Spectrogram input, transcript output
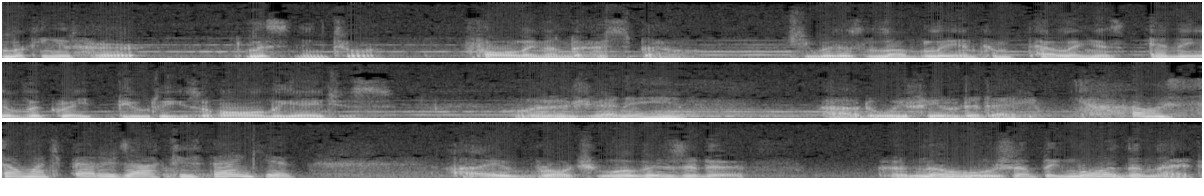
Looking at her, listening to her, falling under her spell, she was as lovely and compelling as any of the great beauties of all the ages. Well, Jenny, how do we feel today? Oh, so much better, Doctor. Thank you. I brought you a visitor. Uh, no, something more than that.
